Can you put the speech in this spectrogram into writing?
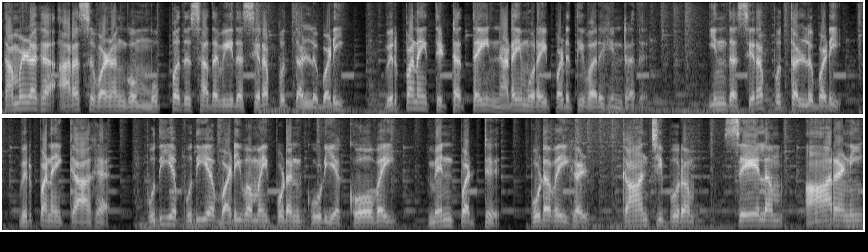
தமிழக அரசு வழங்கும் முப்பது சதவீத சிறப்பு தள்ளுபடி விற்பனை திட்டத்தை நடைமுறைப்படுத்தி வருகின்றது. இந்த சிறப்பு தள்ளுபடி விற்பனைக்காக புதிய புதிய வடிவமைப்புடன் கூடிய கோவை மென்பட்டு புடவைகள் காஞ்சிபுரம் சேலம் ஆரணி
